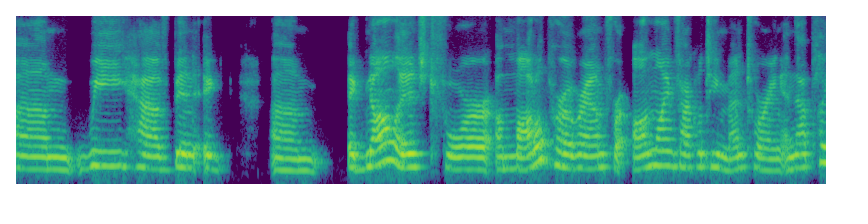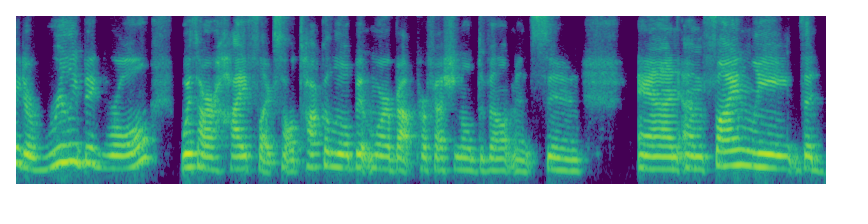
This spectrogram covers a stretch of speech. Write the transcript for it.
um, we have been um, acknowledged for a model program for online faculty mentoring, and that played a really big role with our HyFlex. So I'll talk a little bit more about professional development soon. And um, finally, the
